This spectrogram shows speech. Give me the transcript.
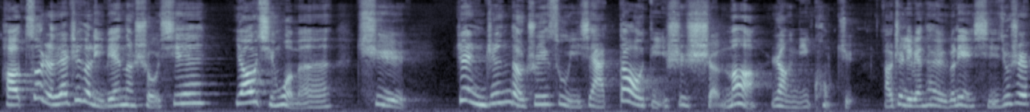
好，作者在这个里边呢，首先邀请我们去认真的追溯一下，到底是什么让你恐惧啊？这里边它有一个练习，就是。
